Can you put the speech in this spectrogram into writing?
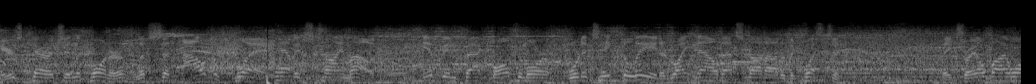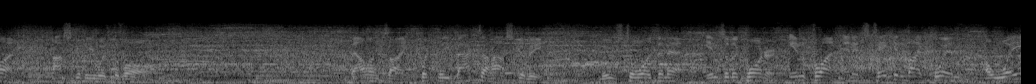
Here's Karic in the corner. Lifts it out of play. Have its timeout. If in fact Baltimore were to take the lead. And right now that's not out of the question. They trail by one. Hoskeby with the ball. Valentine quickly back to Hoskeby. Moves toward the net. Into the corner. In front. And it's taken by Quinn away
